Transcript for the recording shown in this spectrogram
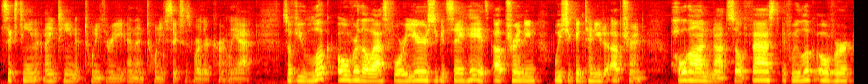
16, 19, 23, and then 26 is where they're currently at. So if you look over the last four years, you could say, hey, it's uptrending. We should continue to uptrend. Hold on, not so fast. If we look over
